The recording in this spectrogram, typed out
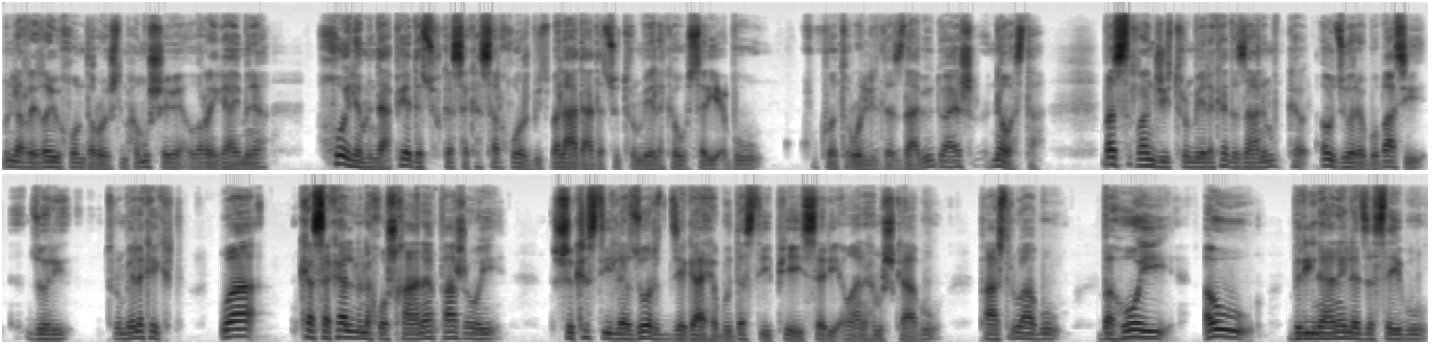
من لە ڕێڕەوی خۆم دەڕۆیشتم هەموو شەوێ ئەوە ڕێگای منە خۆی لە مندا پێ دەچوو کەسەکە سەرخۆش بیت بەلادا دەچوو ترومبیلەکە و سەریع بوو کۆنتترۆلی لە دەستداوی و دوایش نەوەستا بەس ڕەنجی ترومبیلەکە دەزانم کە ئەو جۆرە بۆ باسی زۆری ترمبێلەکەی کرد و کەسەکە لە نەخۆشخانە پاش ئەوەی شکستی لە زۆر جێگای هەبوو دەستی پێی سەری ئەوانە هەمشکا بوو پاشتروا بوو بەهۆی ئەو برینانەی لە جەستەی بوو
